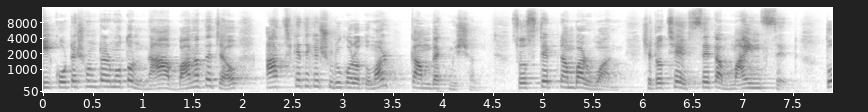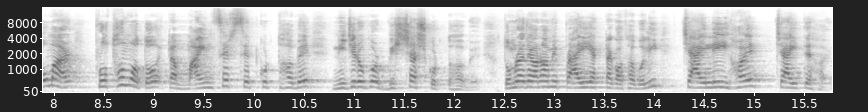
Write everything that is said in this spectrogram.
এই কোটেশনটার মতো না বানাতে চাও, আজকে থেকে শুরু করো তোমার comeback mission so step number one সেটা হচ্ছে সেট আ মাইন্ডসেট তোমার প্রথমত একটা মাইন্ডসেট সেট করতে হবে, নিজের উপর বিশ্বাস করতে হবে। তোমরা জানো আমি প্রায়ই একটা কথা বলি, চাইলেই হয়, চাইতে হয়।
